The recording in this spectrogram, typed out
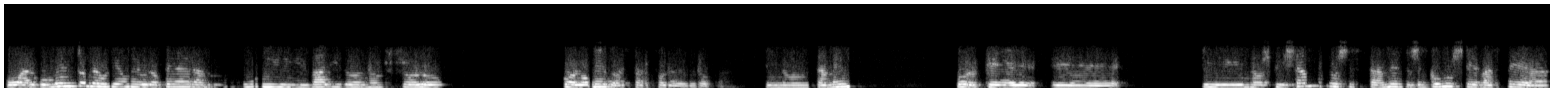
o argumento da Unión Europea era moi válido non só polo medo a estar fora de Europa, sino tamén porque eh, se si nos fixamos nos estamentos en como se basea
